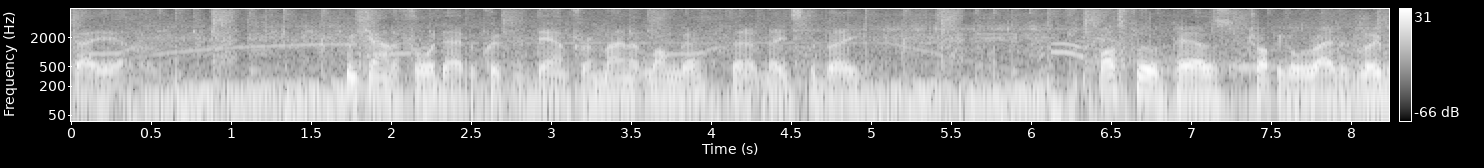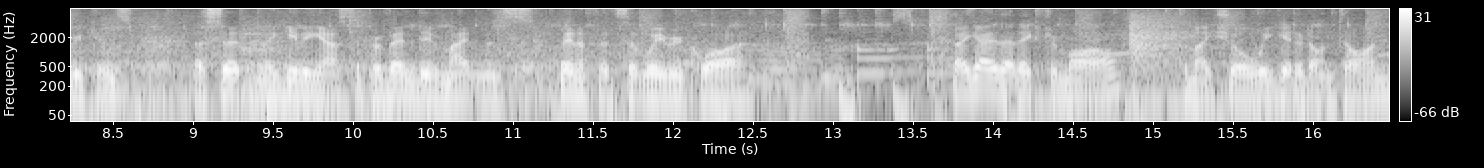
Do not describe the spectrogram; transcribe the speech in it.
day out. We can't afford to have equipment down for a moment longer than it needs to be. Boss Fluid Power's tropical rated lubricants are certainly giving us the preventative maintenance benefits that we require. They go that extra mile to make sure we get it on time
